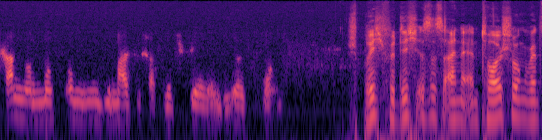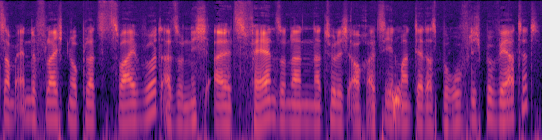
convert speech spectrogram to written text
kann und muss um die Meisterschaft mitspielen in dieser Saison. Sprich, für dich ist es eine Enttäuschung, wenn es am Ende vielleicht nur Platz 2 wird, also nicht als Fan, sondern natürlich auch als jemand, der das beruflich bewertet?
